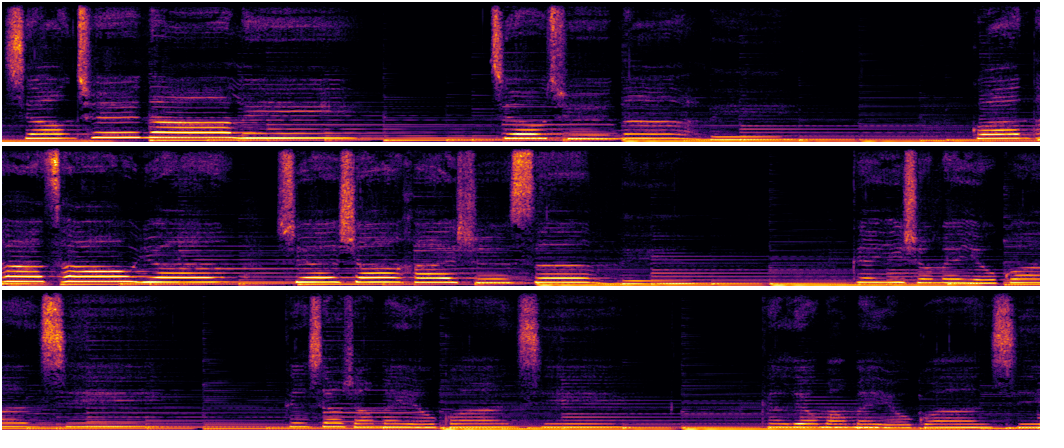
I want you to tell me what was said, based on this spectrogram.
想去哪里就去哪里，管它草原、雪山还是森林，跟医生没有关系，跟嚣张没有关系，跟流氓没有关系。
